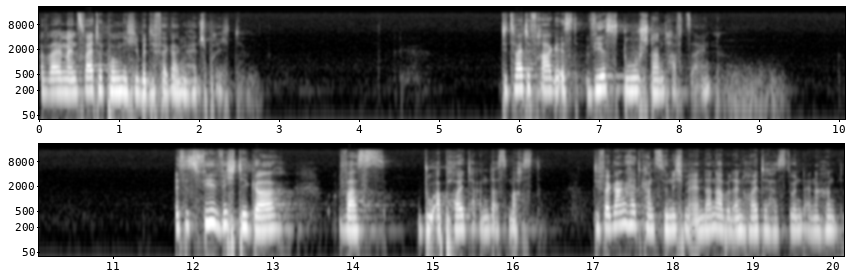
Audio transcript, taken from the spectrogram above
weil mein zweiter Punkt nicht über die Vergangenheit spricht. Die zweite Frage ist, wirst du standhaft sein? Es ist viel wichtiger, was du ab heute anders machst. Die Vergangenheit kannst du nicht mehr ändern, aber dein Heute hast du in deiner Hand.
